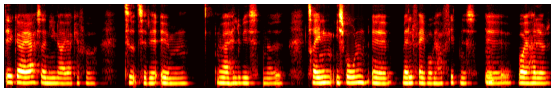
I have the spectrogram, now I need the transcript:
det gør jeg, sådan lige når jeg kan få tid til det. Øhm, nu har jeg heldigvis noget træning i skolen, øh, valgfag, hvor vi har fitness, mm. øh, hvor jeg har lavet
